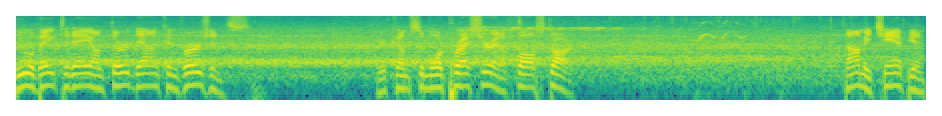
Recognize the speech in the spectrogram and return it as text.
Two of eight today on third down conversions. Here comes some more pressure and a false start. Tommy Champion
